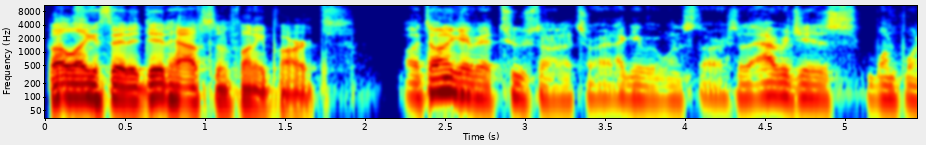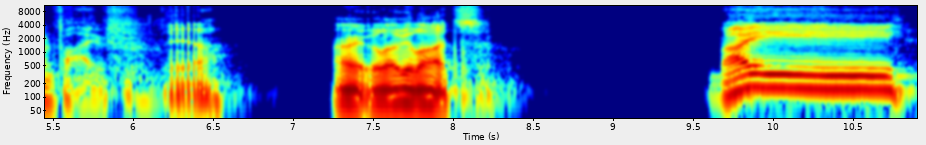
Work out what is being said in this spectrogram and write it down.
But like I said, it did have some funny parts. Oh, Tony gave it a two star. That's right. I gave it one star. So the average is 1.5. Yeah. All right. We love you lots. Bye.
